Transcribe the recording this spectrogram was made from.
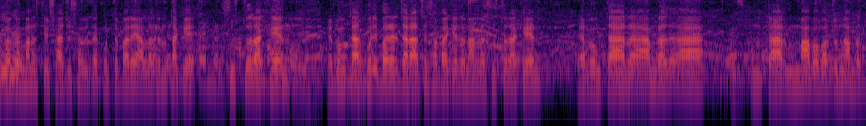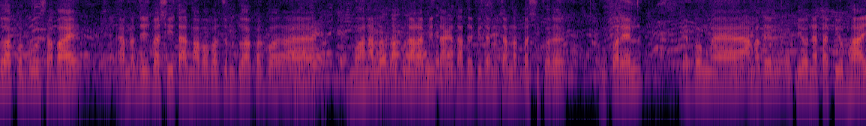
এভাবে মানুষকে সাহায্য সহযোগিতা করতে পারে। আল্লাহ যেন তাকে সুস্থ রাখেন এবং তার পরিবারের যারা আছে সবাইকে যেন আল্লাহ সুস্থ রাখেন এবং তার আমরা তার মা বাবার জন্য আমরা দোয়া করব সবাই। আমরা দেশবাসী, তার মা বাবার জন্য দোয়া করব। মহান আল্লাহ রাবুল আলমিন তাদেরকে যেন জান্নাতবাসী করে, করেন। এবং আমাদের প্রিয় নেতা, প্রিয় ভাই,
